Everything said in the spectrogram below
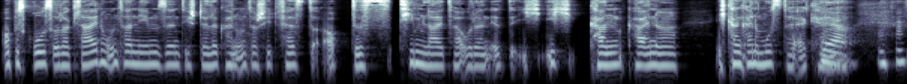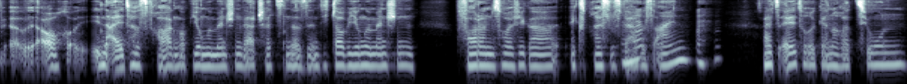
ob es große oder kleine Unternehmen sind. Ich stelle keinen Unterschied fest, ob das Teamleiter oder ich, ich kann keine ich kann keine Muster erkennen. Ja. Mhm. Äh, auch in Altersfragen, ob junge Menschen wertschätzender sind. Ich glaube, junge Menschen fordern es häufiger expresses Verbes mhm. ein mhm. als ältere Generationen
